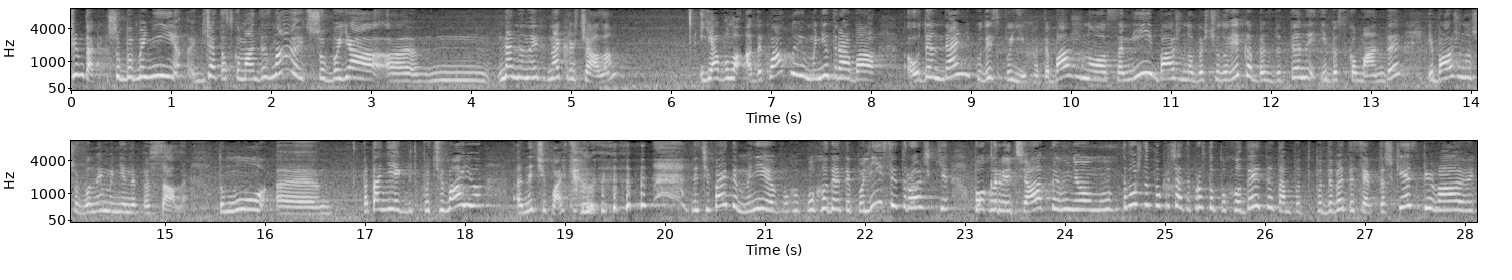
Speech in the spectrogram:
Крім так, щоб мені дівчата з команди знають, щоб я е, м, не на них не кричала. Я була адекватною, мені треба один день кудись поїхати. Бажано самі, бажано без чоловіка, без дитини і без команди. І бажано, щоб вони мені не писали. Тому е, питання, як відпочиваю, не чіпайте. Не чіпайте мені походити по лісі трошки, Покричати в ньому. та можна покричати, просто походити, там подивитися, як пташки співають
